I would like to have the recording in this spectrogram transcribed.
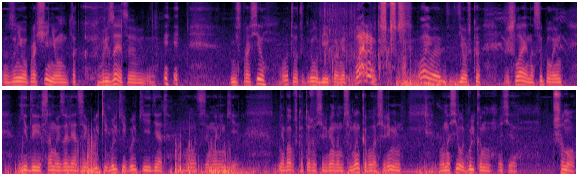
за него прощения. Он так врезается. не спросил. Вот вот голубей кормят. Ой, девушка пришла и насыпала им еды в самоизоляции. Гульки, гульки, гульки едят. Молодцы маленькие. У меня бабушка тоже все время, она мусульманка была, все время выносила гулькам эти пшено.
